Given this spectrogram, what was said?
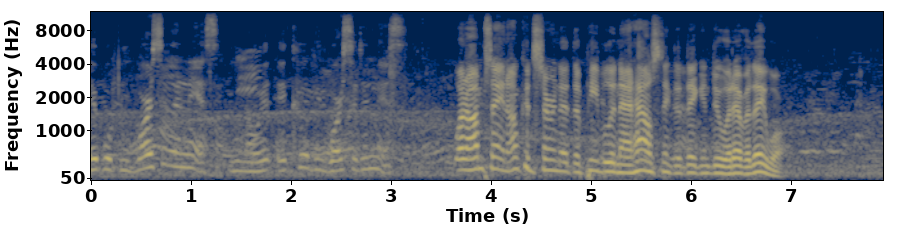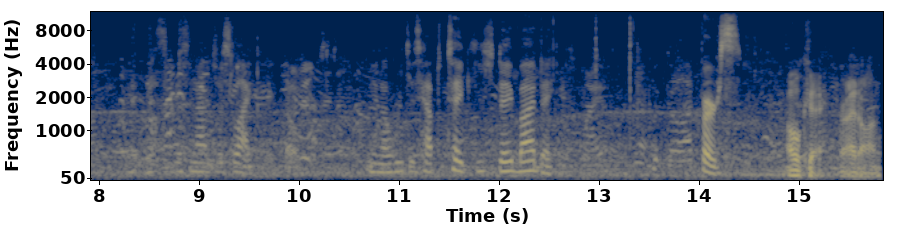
It would be worse than this. You know, it, it could be worse than this. what I'm saying, I'm concerned that the people in that house think that they can do whatever they want. It's, it's not just like that, though. You know, we just have to take each day by day. Put God first. Okay, right on.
